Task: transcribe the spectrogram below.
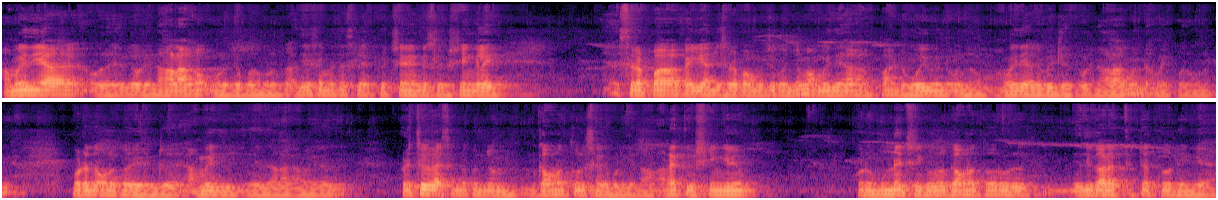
அமைதியாக ஒரு இருக்கக்கூடிய நாளாகவும் உங்களுக்கு எப்போதும் உங்களுக்கு. அதே சமயத்தில் சில பிரச்சனைகள் சில விஷயங்களை சிறப்பாக கையாண்டு சிறப்பாக முடிச்சு கொஞ்சம் அமைதியாக அப்பா என்று ஓய்வு என்று கொஞ்சம் அமைதியாக வீட்டில் இருக்கக்கூடிய நாளாகவும் இன்று அமைப்பது உங்களுக்கு மொத்தம் உங்களுக்கு இன்று அமைதி நாளாக அமைகிறது. விருச்சிகராசி கொஞ்சம் கவனத்தோடு செயல்படுகிற நாள். அனைத்து விஷயங்களையும் ஒரு முன்னெச்சரிக்கையோடு ஒரு கவனத்தோடு ஒரு எதிர்கால திட்டத்தோடு நீங்கள்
